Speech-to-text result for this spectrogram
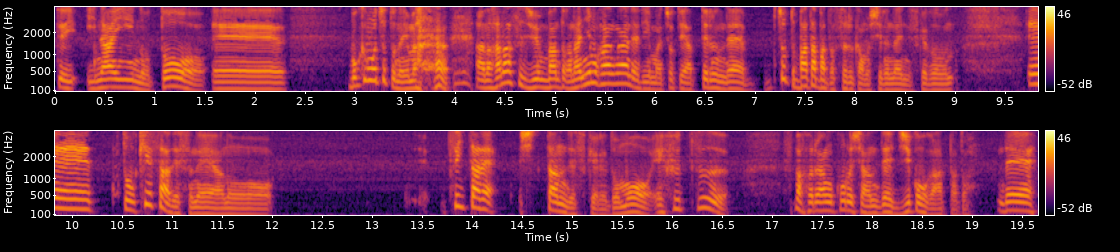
ていないのと、えー、僕もちょっとね、今、あの、話す順番とか何も考えないで今ちょっとやってるんで、ちょっとバタバタするかもしれないんですけど、えー、っと、今朝ですね、あの、ツイッターで知ったんですけれども、F2 スパフランコルシャンで事故があったと。で、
